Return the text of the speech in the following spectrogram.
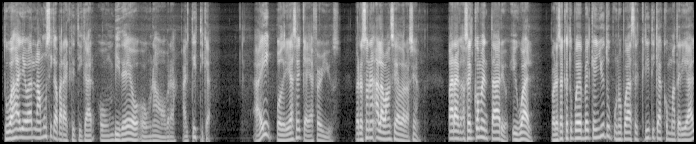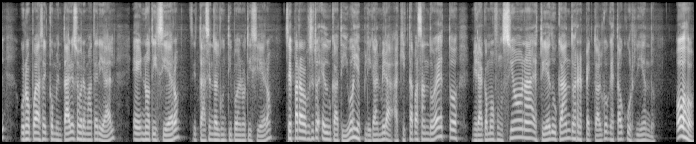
tú vas a llevar la música para criticar o un video o una obra artística. Ahí podría ser que haya fair use. Pero eso no es alabanza y adoración. Para hacer comentarios, igual. Por eso es que tú puedes ver que en YouTube uno puede hacer críticas con material, uno puede hacer comentarios sobre material, eh, noticiero, si estás haciendo algún tipo de noticiero, si es para propósitos educativos y explicar, mira, aquí está pasando esto, mira cómo funciona, estoy educando respecto a algo que está ocurriendo. Ojo,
